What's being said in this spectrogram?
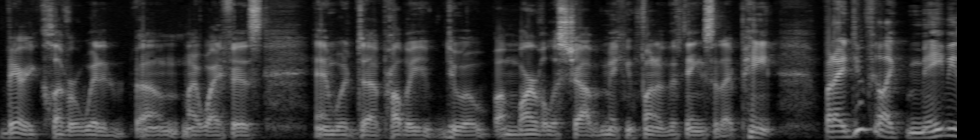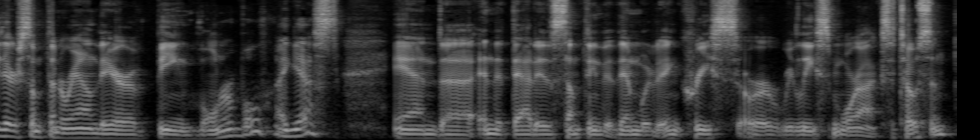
very clever witted. Um, my wife is, and would uh, probably do a, a, marvelous job of making fun of the things that I paint. But I do feel like maybe there's something around there of being vulnerable, I guess, and uh, and that that is something that then would increase or release more oxytocin.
